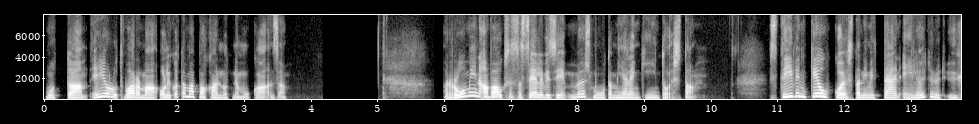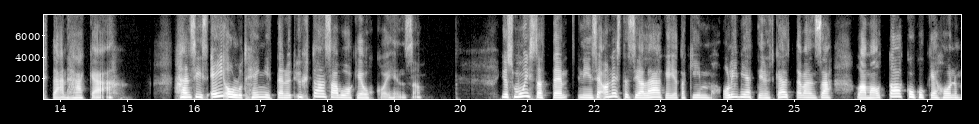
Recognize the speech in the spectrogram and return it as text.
mutta ei ollut varmaa, oliko tämä pakannut ne mukaansa. Ruumiin avauksessa selvisi myös muuta mielenkiintoista. Steven keuhkoista nimittäin ei löytynyt yhtään häkää. Hän siis ei ollut hengittänyt yhtään savua keuhkoihinsa. Jos muistatte, niin se anestesialääke, jota Kim oli miettinyt käyttävänsä, lamauttaa koko kehon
